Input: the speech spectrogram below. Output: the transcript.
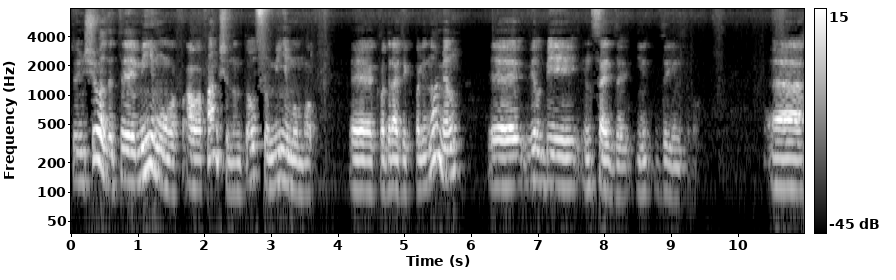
to ensure that the minimum of our function and also minimum of quadratic polynomial uh, will be inside the, in, the interval. Uh,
